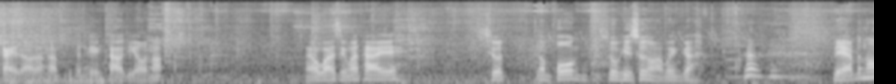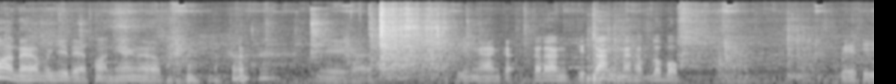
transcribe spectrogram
ไก่เราแล้วครับ เป็นเพียงข้าวเดียวเนาะแล้ววาสิมาไทยชุดลำโพงสู้พี่สู้หนอยเบิ่งกันแดดมันร้อนนะครับ เมื่อกี้แดดร้อนแห้งนะครับ นี่ครับทีมงานกะกำลังติดตั้งนะครับ ระบบเวที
